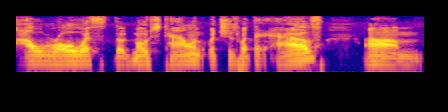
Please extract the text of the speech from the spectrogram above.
I'll roll with the most talent, which is what they have. Um,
